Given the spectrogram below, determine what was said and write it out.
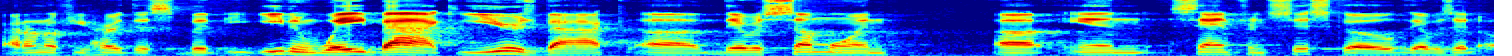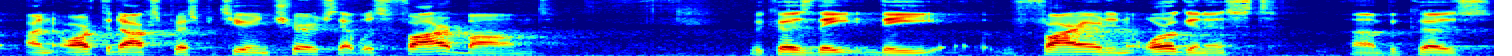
I don't know if you heard this, but even way back, years back, uh, there was someone uh, in San Francisco. There was an, an, Orthodox Presbyterian church that was firebombed because they they fired an organist uh, because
